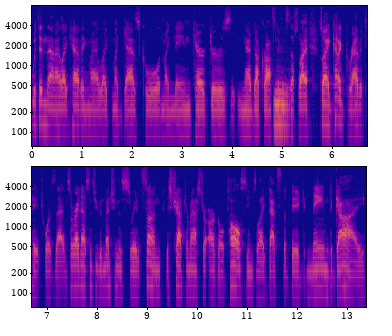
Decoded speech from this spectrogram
within that I like having my like my Ghazghkull and my named characters Mad Dok Grotsnik and Mm. stuff so I so I kind of gravitate towards that and so right now since you've been mentioning this serrated sun this chapter master Argel Tal seems like that's the big named guy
